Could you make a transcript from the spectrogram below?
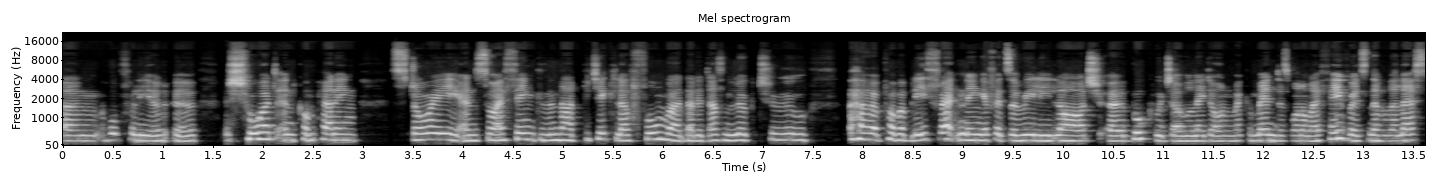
um, hopefully a, a, a, short and compelling story. And so I think in that particular format that it doesn't look too uh, probably threatening if it's a really large uh, book, which I will later on recommend as one of my favorites. Nevertheless,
